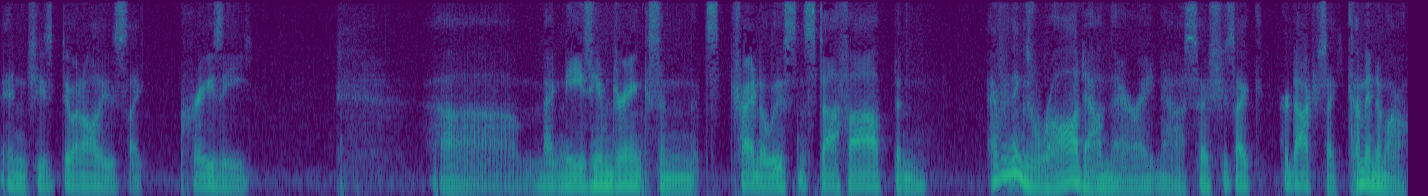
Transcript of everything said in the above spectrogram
And she's doing all these like crazy uh, magnesium drinks and it's trying to loosen stuff up. And everything's raw down there right now. So she's like, her doctor's like, come in tomorrow.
